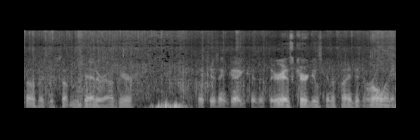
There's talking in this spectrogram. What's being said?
smells like there's something dead around here. Which isn't good, because if there is, Kurgan's going to find it and roll in it.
